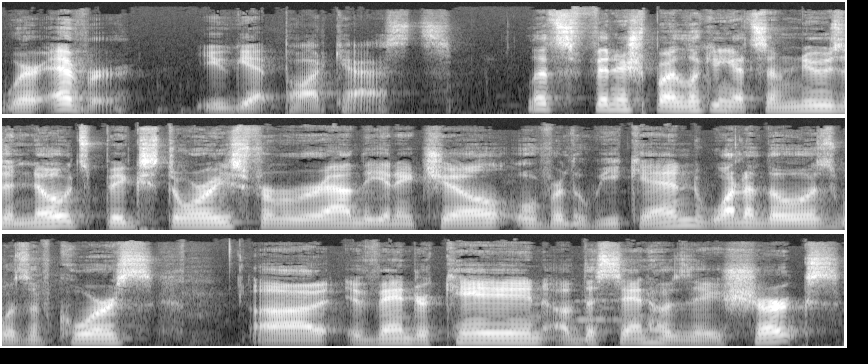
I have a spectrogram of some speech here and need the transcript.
wherever you get podcasts. Let's finish by looking at some news and notes, big stories from around the NHL over the weekend. One of those was, of course, uh, Evander Kane of the San Jose Sharks.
